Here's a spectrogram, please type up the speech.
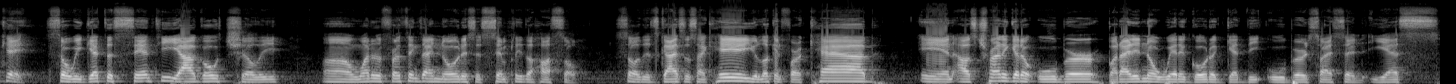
Okay, so we get to Santiago, Chile. Uh, one of the first things I notice is simply the hustle. So this guy's just like, hey, you're looking for a cab? And I was trying to get an Uber, but I didn't know where to go to get the Uber. So I said, yes,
